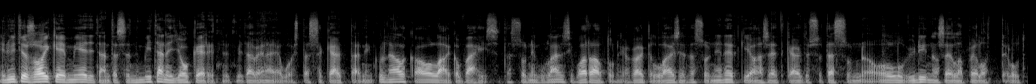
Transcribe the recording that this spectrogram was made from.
Ja nyt jos oikein mietitään tässä, että mitä ne jokerit nyt, mitä Venäjä voisi tässä käyttää, niin kyllä ne alkaa olla aika vähissä. Tässä on niin kuin länsi varautunut ja kaikenlaisia. Tässä on energia-aseet käytössä, tässä on ollut ydinaseella pelottelut.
